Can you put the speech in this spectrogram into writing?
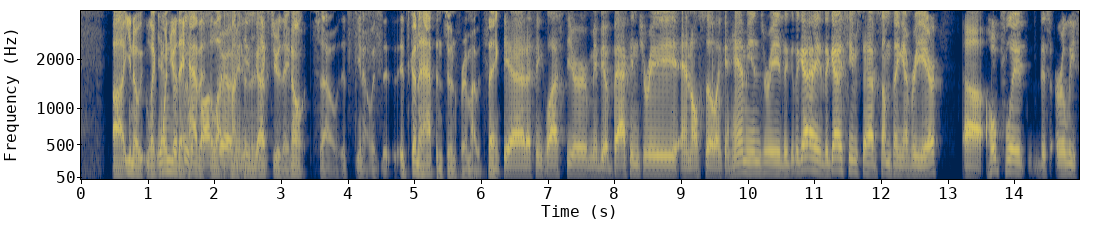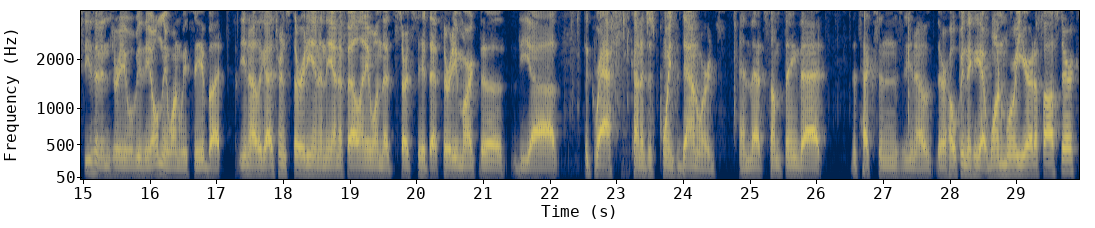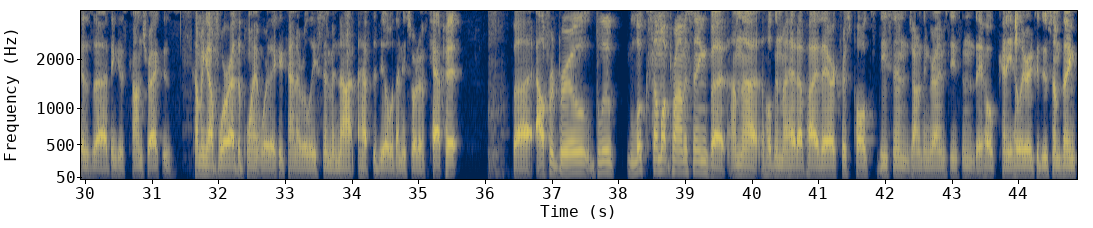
Uh, you know, like Yeah, one year they have it, with a lot Foster, of I times, mean, and the got- next year they don't. So it's, you know, it, it's going to happen soon for him, I would think. Yeah, and I think last year maybe a back injury and also like a hammy injury. The, the guy, the guy seems to have something every year. Uh, hopefully, this early season injury will be the only one we see. But you know, the guy turns thirty, and in the NFL, anyone that starts to hit that thirty mark, the the uh, the graph kind of just points downwards, and that's something that the Texans, you know, they're hoping they could get one more year out of Foster because uh, I think his contract is coming up. We're at the point where they could kind of release him and not have to deal with any sort of cap hit. But Alfred Brew Blue looks somewhat promising, but I'm not holding my head up high there. Chris Polk's decent, Jonathan Grimes decent. They hope Kenny Hilliard could do something.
